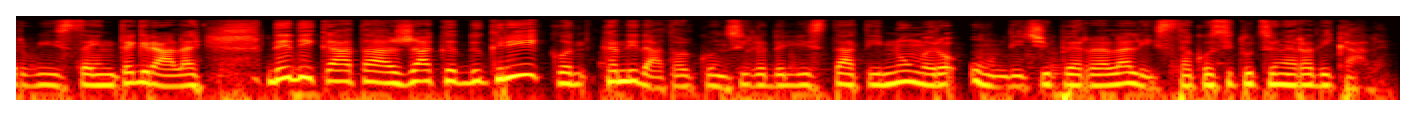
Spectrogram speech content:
l'intervista integrale dedicata a Jacques Ducry, candidato al Consiglio degli Stati numero 11 per la lista Costituzione Radicale.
